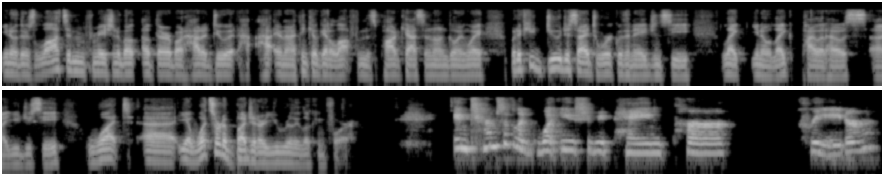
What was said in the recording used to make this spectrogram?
you know, there's lots of information about out there about how to do it. How, and I think you'll get a lot from this podcast in an ongoing way. But if you do decide to work with an agency like, you know, like Pilot House, uh, UGC, what, uh, yeah, what sort of budget are you really looking for? In terms of like what you should be paying per creator,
